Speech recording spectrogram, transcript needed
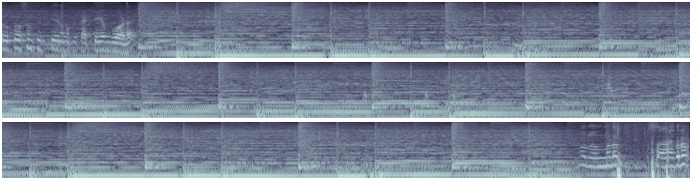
ടു തൗസൻഡ് ഫിഫ്റ്റി നമുക്ക് കട്ട് ചെയ്യാൻ പോവാണ്. നമ്മുടെ സാധനം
